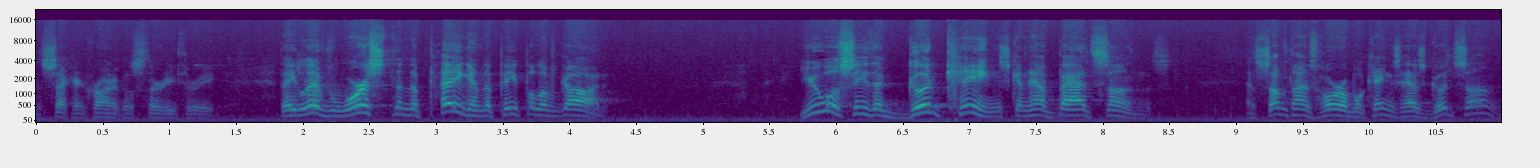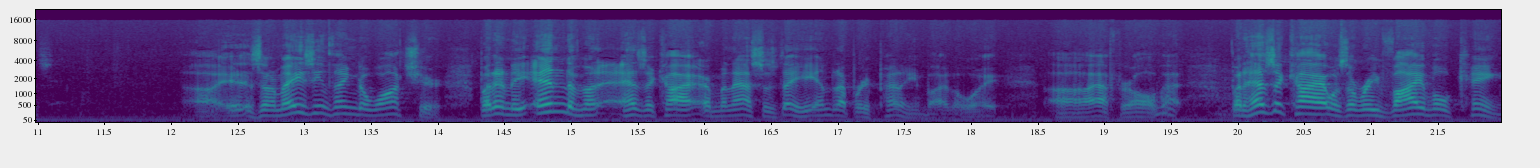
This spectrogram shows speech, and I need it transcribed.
in 2 Chronicles 33. They lived worse than the pagan, the people of God. You will see that good kings can have bad sons. And sometimes horrible kings has good sons. Uh, it's an amazing thing to watch here. But in the end of Hezekiah Manasseh's day, he ended up repenting, by the way, uh, after all that. But Hezekiah was a revival king.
